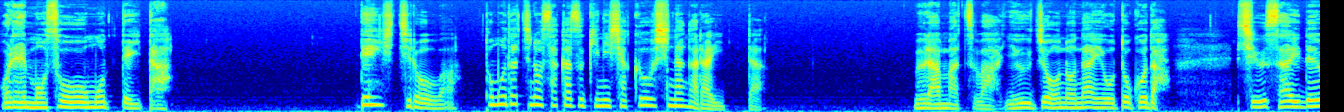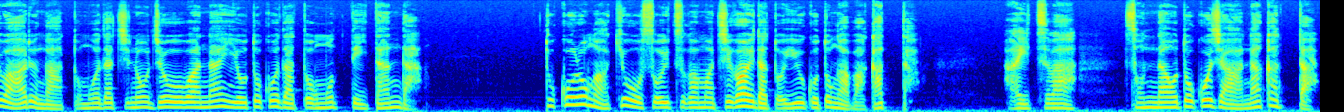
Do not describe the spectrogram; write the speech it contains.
俺もそう思っていた伝七郎は友達の杯に酌をしながら言った「村松は友情のない男だ。秀才ではあるが友達の情はない男だと思っていたんだ。ところが今日そいつが間違いだということが分かった。あいつはそんな男じゃなかった。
